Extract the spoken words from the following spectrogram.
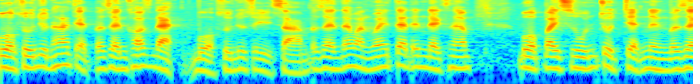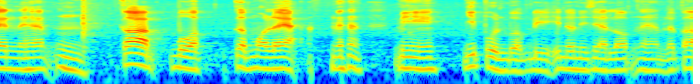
บวก 0.57%คอสแดกบวก 0.43%ไต้หวันเวทเต็ดอินเด็กซ์นะครับ บวกไป 0.71%นะครับอืมก็บวกเกือบหมดเลยอะ่ะมีญี่ปุ่นบวกดี อินโดนีเซียลบนะครับ แล้วก็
